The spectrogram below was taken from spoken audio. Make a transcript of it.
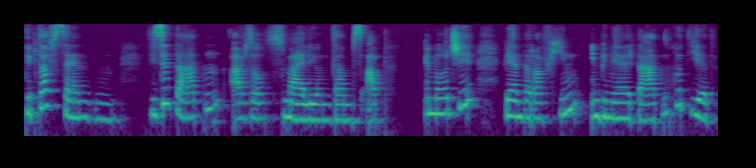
tippt auf Senden. Diese Daten, also Smiley und Thumbs Up Emoji, werden daraufhin in binäre Daten kodiert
